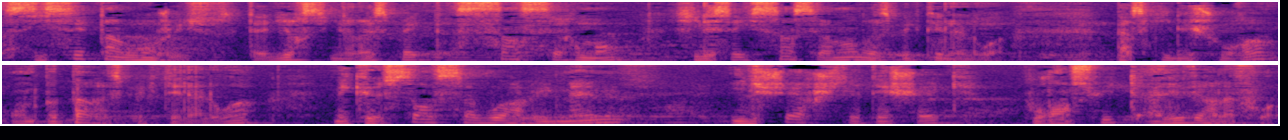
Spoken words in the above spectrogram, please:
si c'est un bon juif, c'est-à-dire s'il respecte sincèrement, s'il essaye sincèrement de respecter la loi. Parce qu'il échouera, on ne peut pas respecter la loi, mais que sans le savoir lui-même, il cherche cet échec pour ensuite aller vers la foi.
